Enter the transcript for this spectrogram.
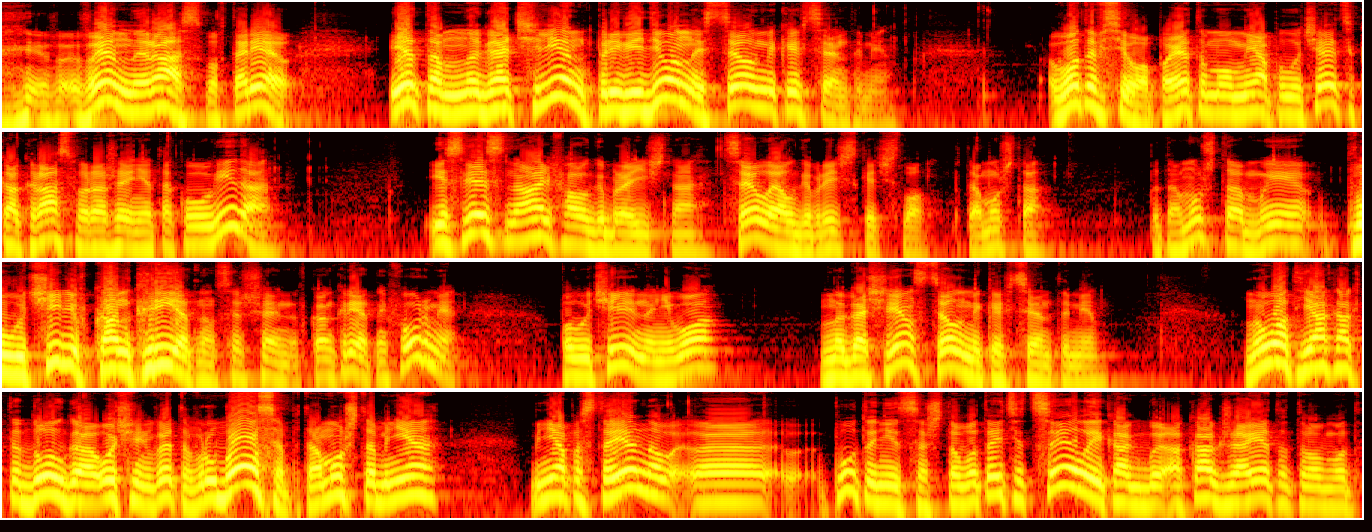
в n раз повторяю, это многочлен, приведенный с целыми коэффициентами. Вот и все. Поэтому у меня получается как раз выражение такого вида. И, следственно, альфа алгебраично, целое алгебраическое число. Потому что, потому что мы получили в конкретном, совершенно в конкретной форме, получили на него многочлен с целыми коэффициентами. Ну вот, я как-то долго очень в это врубался, потому что мне, меня постоянно э, путаница, что вот эти целые, как бы, а как же, а этот вот,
